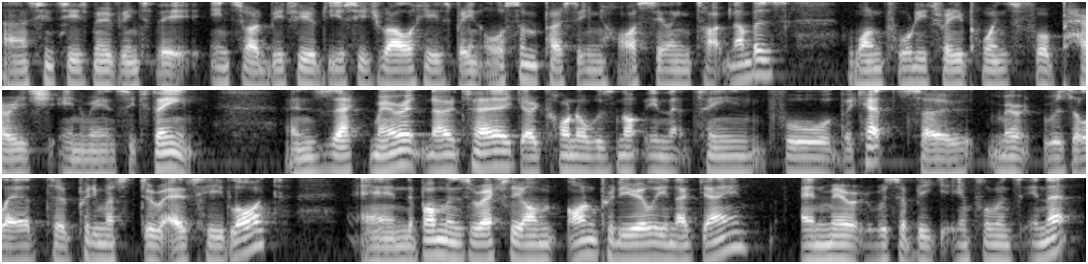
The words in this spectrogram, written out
Uh, since he's moved into the inside midfield usage role, he's been awesome, posting high ceiling type numbers. 143 points for Parish in round 16. And Zach Merrett, no tag. O'Connor was not in that team for the Cats, so Merrett was allowed to pretty much do as he liked. And the Bombers were actually on, on pretty early in that game, and Merritt was a big influence in that.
